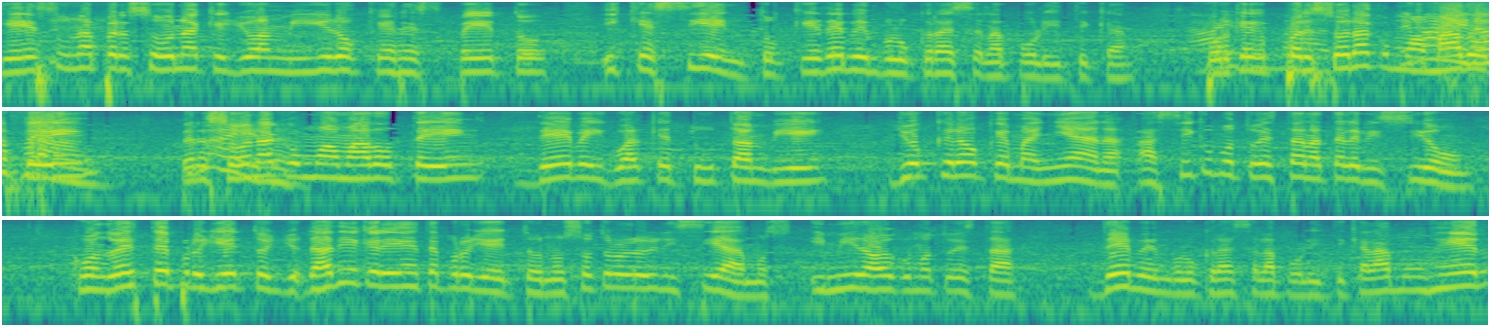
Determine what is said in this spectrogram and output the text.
que es una persona que yo admiro, que respeto y que siento que debe involucrarse en la política. Porque mi madre. persona como ¿Te Amado Ten, Fran? ¿Te persona imaginas? como Amado Ten, debe igual que tú también. Yo creo que mañana, así como tú estás en la televisión, cuando este proyecto, yo- nadie quería en este proyecto, nosotros lo iniciamos y mira hoy cómo tú estás, debe involucrarse en la política. La mujer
